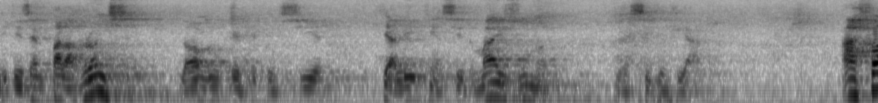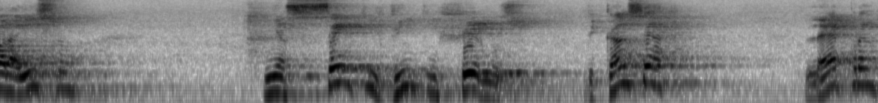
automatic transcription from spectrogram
e dizendo palavrões. Logo ele reconhecia que ali tinha sido mais uma tinha sido enviada. Ah, fora isso, tinha 120 enfermos de câncer, lepra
